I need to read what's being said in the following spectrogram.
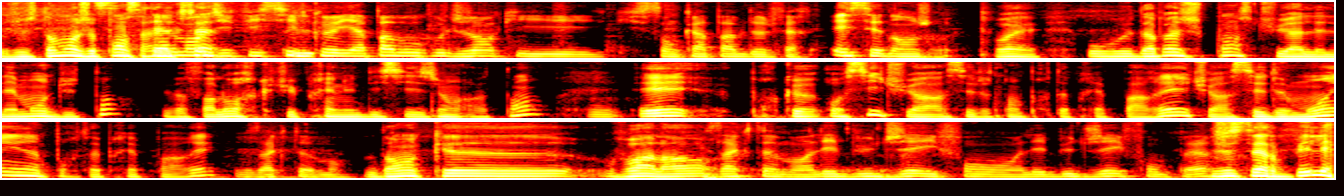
Justement, je pense C'est tellement difficile qu'il n'y a pas beaucoup de gens qui, qui, sont capables de le faire. Et c'est dangereux. Ouais, ou d'abord, je pense que tu as l'élément du temps. Il va falloir que tu prennes une décision à temps. Mm. Et pour que aussi tu as assez de temps pour te préparer, tu as assez de moyens pour te préparer. Exactement. Donc euh, voilà. Exactement. Les budgets ils font, les budgets ils font peur. Je sers Billy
